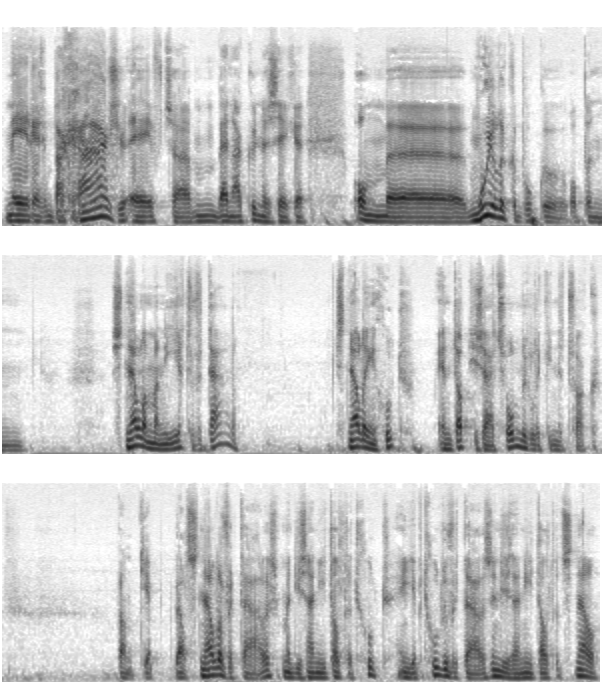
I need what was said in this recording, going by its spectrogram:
meer bagage heeft... zou ik bijna kunnen zeggen... om uh, moeilijke boeken op een snelle manier te vertalen. Snel en goed. En dat is uitzonderlijk in het vak. Want je hebt wel snelle vertalers, maar die zijn niet altijd goed. En je hebt goede vertalers en die zijn niet altijd snel.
